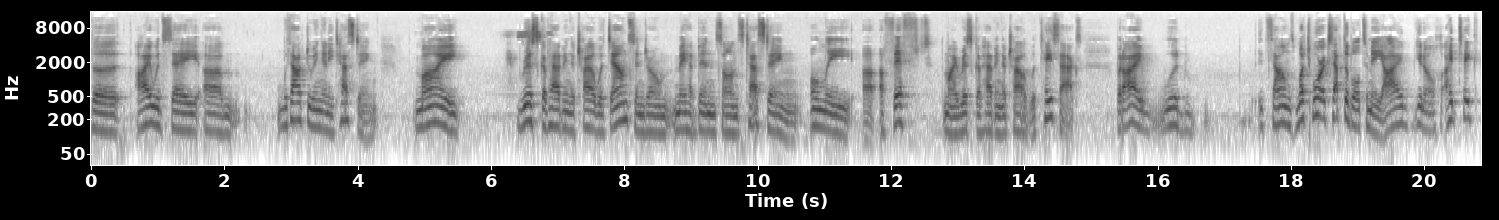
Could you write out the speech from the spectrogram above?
The, I would say, um, without doing any testing, my risk of having a child with Down syndrome may have been sans testing only uh, a fifth my risk of having a child with Tay Sachs, but I would. It sounds much more acceptable to me. I, you know, I'd take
